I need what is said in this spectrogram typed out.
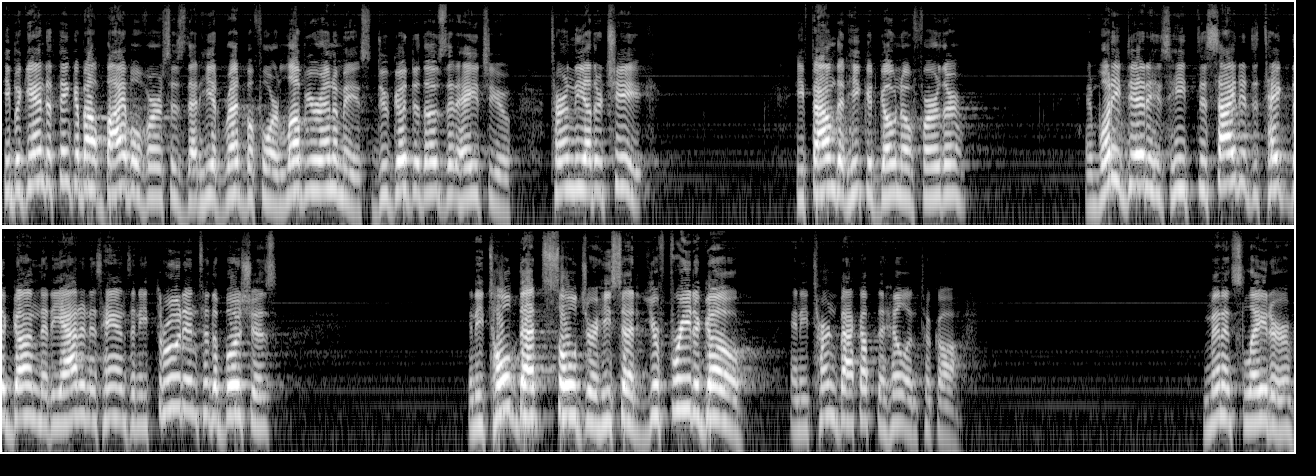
He began to think about Bible verses that he had read before love your enemies, do good to those that hate you, turn the other cheek. He found that he could go no further. And what he did is he decided to take the gun that he had in his hands and he threw it into the bushes. And he told that soldier, he said, You're free to go. And he turned back up the hill and took off. Minutes later,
